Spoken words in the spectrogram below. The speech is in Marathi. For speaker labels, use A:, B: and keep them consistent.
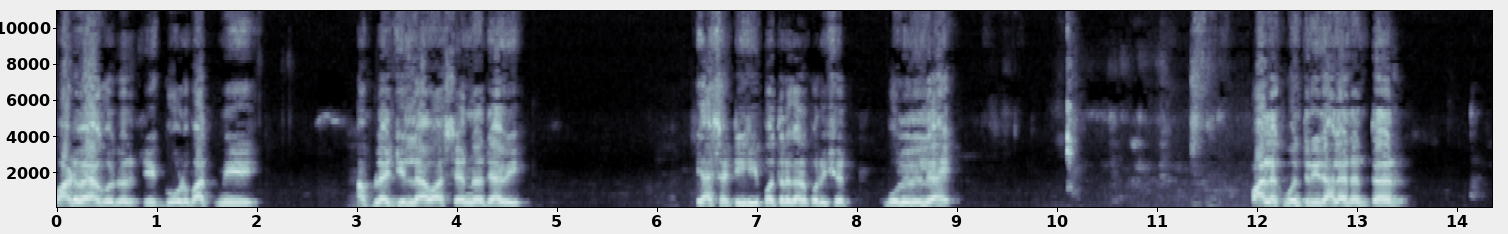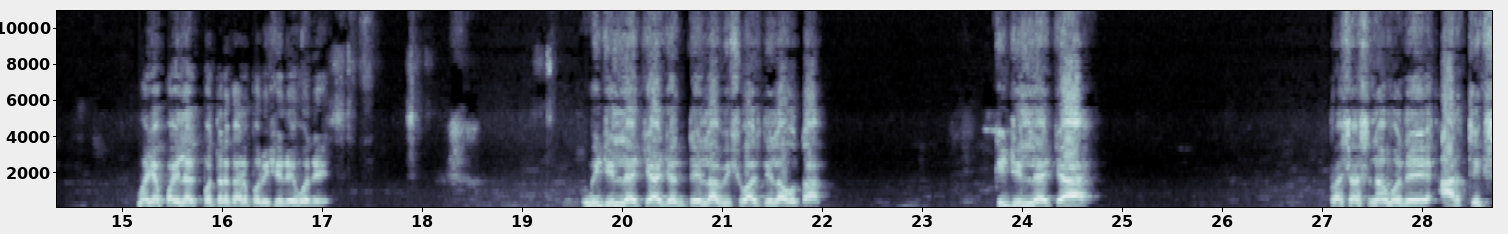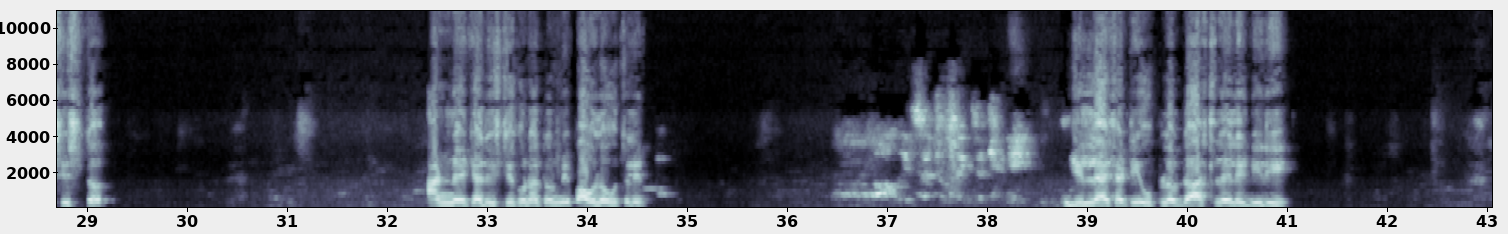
A: पाडव्या अगोदरची गोड बातमी आपल्या जिल्हावासियांना द्यावी यासाठी ही पत्रकार परिषद बोलवलेली आहे. पालकमंत्री झाल्यानंतर माझ्या पहिल्याच पत्रकार परिषदेमध्ये मी जिल्ह्याच्या जनतेला विश्वास दिला होता की जिल्ह्याच्या प्रशासनामध्ये आर्थिक शिस्त आणण्याच्या दृष्टिकोनातून मी पावलं उचलेन. जिल्ह्यासाठी उपलब्ध असलेली निधी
